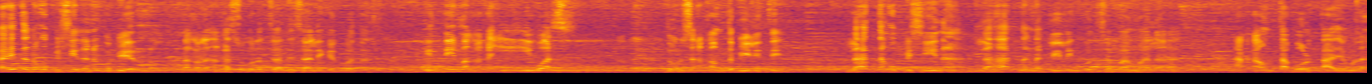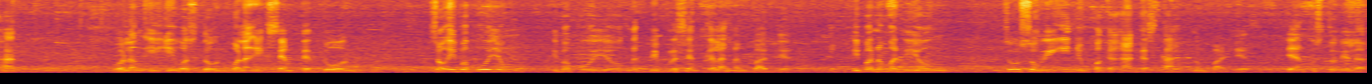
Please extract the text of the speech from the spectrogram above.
Kahit anong opisina ng gobyerno, nakasulat sa atin sa Alikat Batas, hindi makakaiiwas doon sa accountability. Lahat ng opisina, lahat ng naglilingkod sa pamahalaan, accountable tayong lahat. Walang iiwas doon, walang exempted doon. So iba po yung iba po yung nagpi-present ka lang ng budget. Iba naman yung susuriin yung pagkakagasta ng budget. Kaya ang gusto nila,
